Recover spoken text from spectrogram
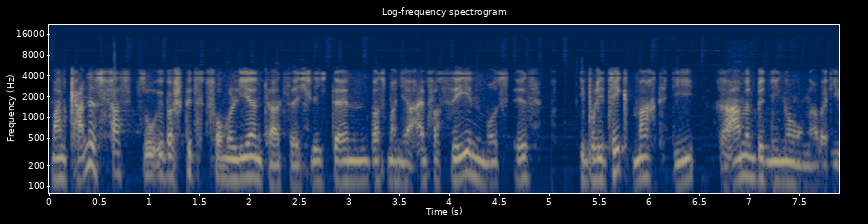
Man kann es fast so überspitzt formulieren tatsächlich, denn was man ja einfach sehen muss, ist, die Politik macht die Rahmenbedingungen, aber die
